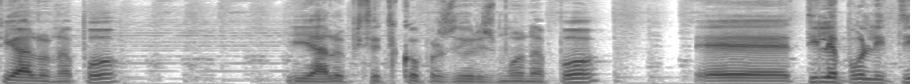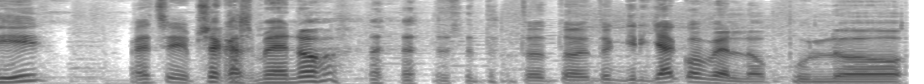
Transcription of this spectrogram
τι άλλο να πω, ή άλλο επιθετικό προσδιορισμό να πω, ε, τηλεπολιτή, έτσι, ψεκασμένο, το, το, τον Κυριάκο Βελόπουλο,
